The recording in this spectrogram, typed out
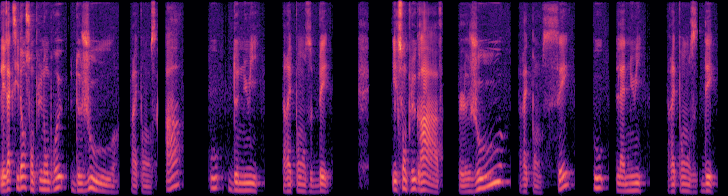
Les accidents sont plus nombreux de jour, réponse A, ou de nuit, réponse B. Ils sont plus graves le jour, réponse C, ou la nuit, réponse D.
